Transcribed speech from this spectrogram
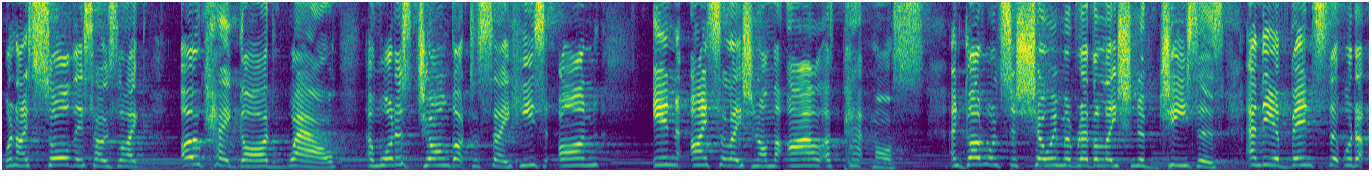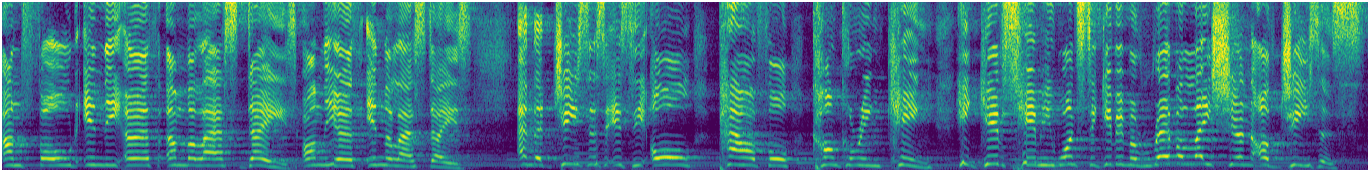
when I saw this, I was like, okay, God, wow. And what has John got to say? He's on in isolation on the Isle of Patmos. And God wants to show him a revelation of Jesus and the events that would unfold in the earth on the last days, on the earth in the last days. And that Jesus is the all powerful, conquering King. He gives him, he wants to give him a revelation of Jesus.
